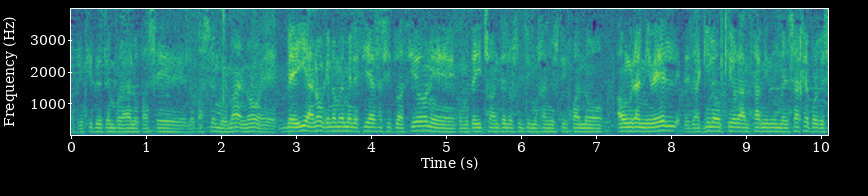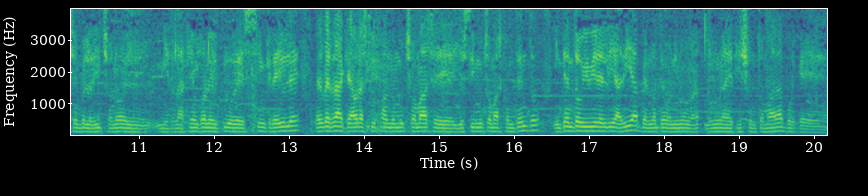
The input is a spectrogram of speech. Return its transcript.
Al principio de temporada lo pasé, lo pasé muy mal, ¿no? Eh, veía ¿no? que no me merecía esa situación, eh, como te he dicho antes, los últimos años estoy jugando a un gran nivel, desde aquí no quiero lanzar ningún mensaje porque siempre lo he dicho, ¿no? mi relación con el club es increíble, es verdad que ahora estoy jugando mucho más eh, y estoy mucho más contento, intento vivir el día a día, pero no tengo ninguna, ninguna decisión tomada porque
